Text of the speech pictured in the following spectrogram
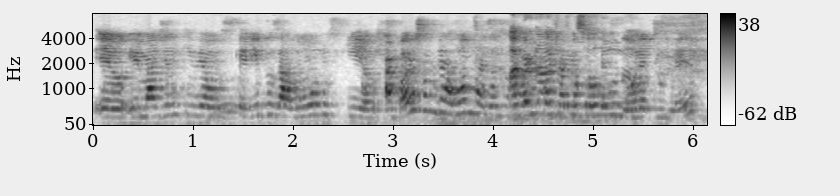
Eu, eu, imagino que meus queridos alunos, que eu, agora eu chamo de aluno, mas eu não ah, verdade, eu fui sua aluna. de inglês.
